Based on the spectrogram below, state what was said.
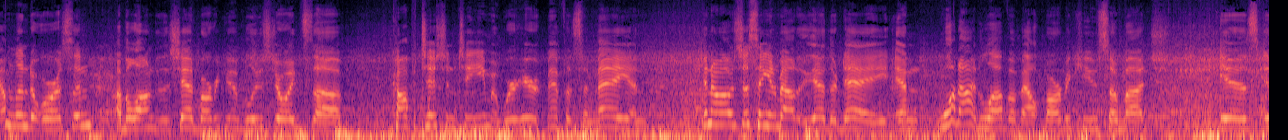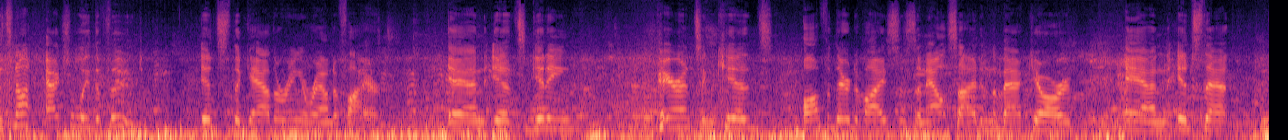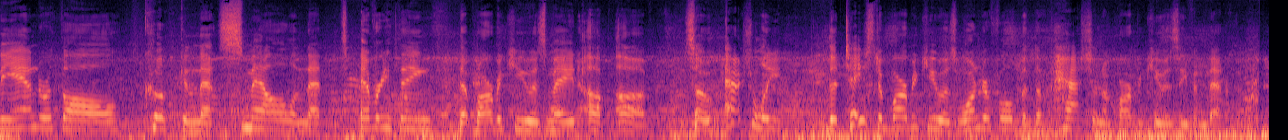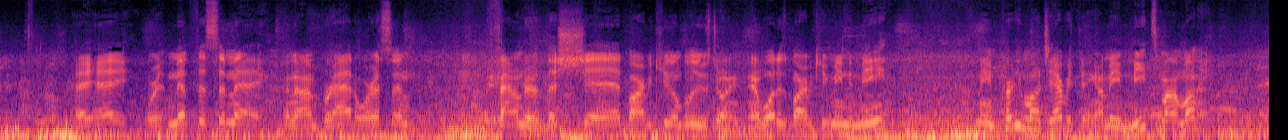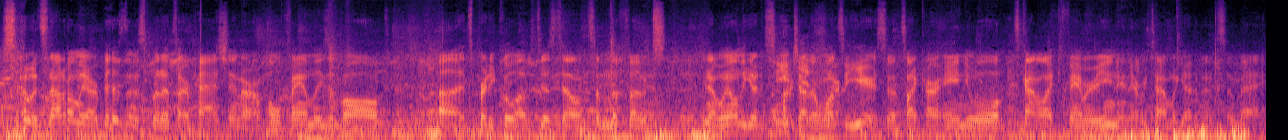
I'm Linda Orrison. I belong to the Shed Barbecue and Blues Joints uh, competition team, and we're here at Memphis in May. And you know, I was just thinking about it the other day, and what I love about barbecue so much is it's not actually the food, it's the gathering around a fire. And it's getting parents and kids off of their devices and outside in the backyard. And it's that Neanderthal cook and that smell and that everything that barbecue is made up of. So actually, the taste of barbecue is wonderful, but the passion of barbecue is even better. Hey, hey, we're at Memphis in May, and I'm Brad Orrison, founder of the Shed Barbecue and Blues Joint. And what does barbecue mean to me? I mean, pretty much everything. I mean, meat's my money. So it's not only our business, but it's our passion, our whole family's involved. Uh, it's pretty cool. I was just telling some of the folks, you know, we only get to see each other once a year, so it's like our annual, it's kind of like a family reunion every time we go to Memphis in May.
